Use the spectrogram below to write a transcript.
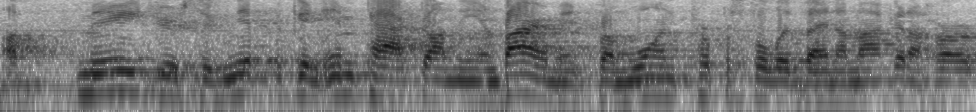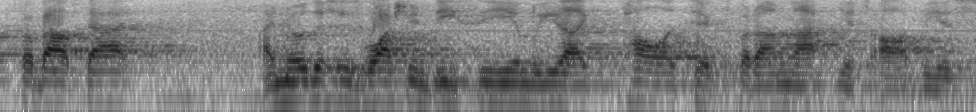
A major, significant impact on the environment from one purposeful event. I'm not going to harp about that. I know this is Washington, D.C., and we like politics, but I'm not, it's obvious.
